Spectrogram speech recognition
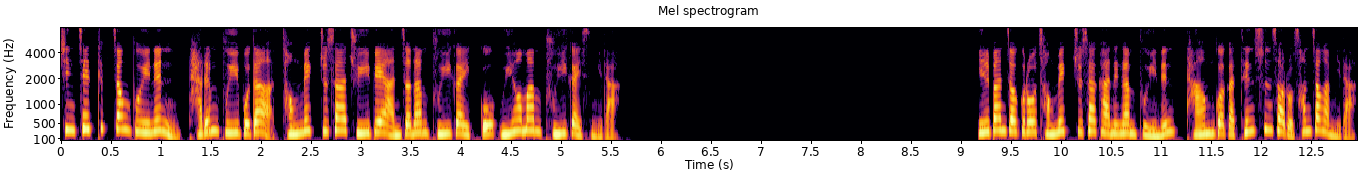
신체 특정 부위는 다른 부위보다 정맥 주사 주입에 안전한 부위가 있고 위험한 부위가 있습니다. 일반적으로 정맥 주사 가능한 부위는 다음과 같은 순서로 선정합니다.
